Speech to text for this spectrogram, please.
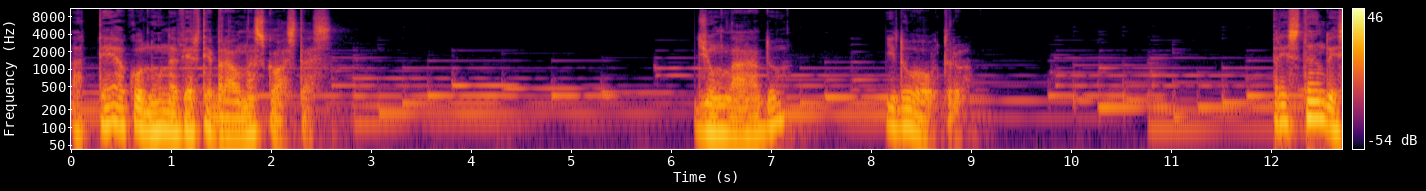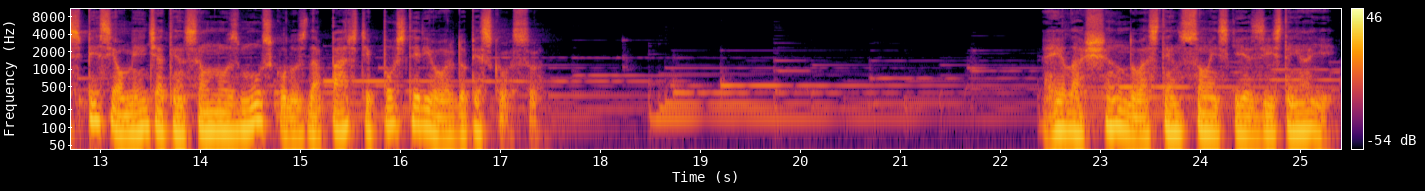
até a coluna vertebral nas costas. De um lado e do outro. Prestando especialmente atenção nos músculos da parte posterior do pescoço. relaxando as tensões que existem aí.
